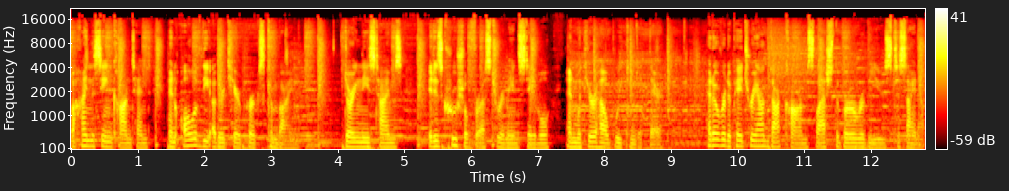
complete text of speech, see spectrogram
behind the scene content, and all of the other tier perks combined. During these times, it is crucial for us to remain stable, and with your help, we can get there. Head over to patreon.com slash the Reviews to sign up.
